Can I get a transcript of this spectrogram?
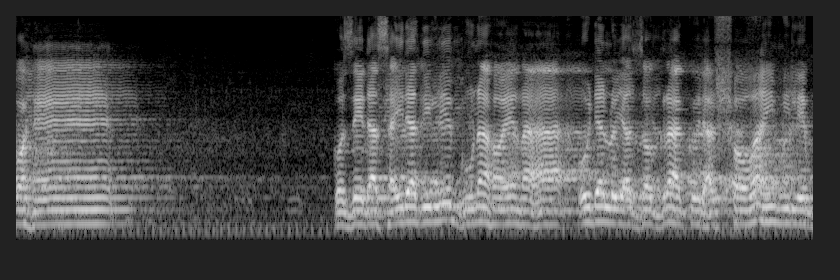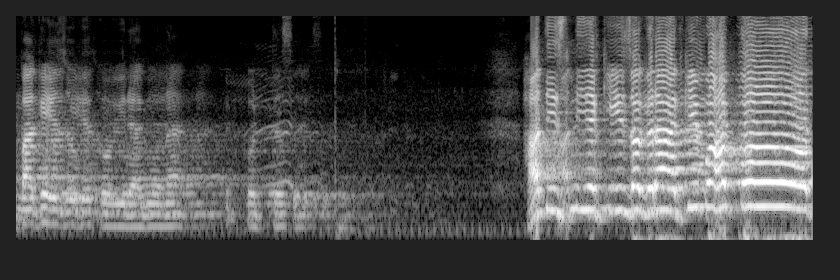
কহে যেটা সাইরা দিলে গুণা হয় না, ওইটা লইয়া ঝগড়া কইরা সবাই মিলে বাগে যোগে কবিরা গুণা করতেছে। হাদিস নিয়ে কি ঝগড়া, কি মোহব্বত?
